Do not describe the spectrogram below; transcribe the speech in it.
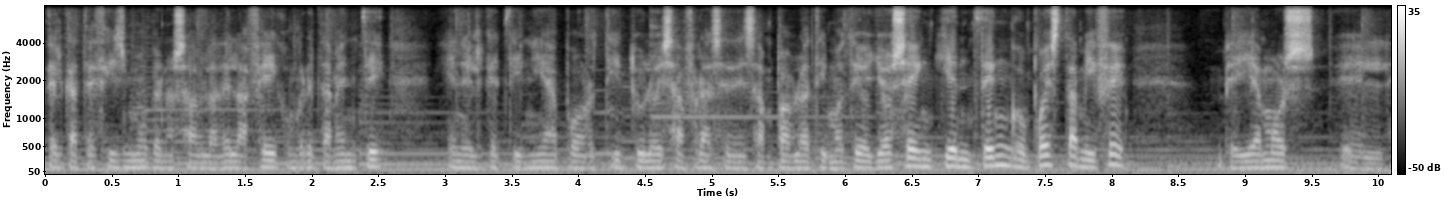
del catecismo que nos habla de la fe y concretamente en el que tenía por título esa frase de San Pablo a Timoteo, yo sé en quién tengo puesta mi fe. Veíamos el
